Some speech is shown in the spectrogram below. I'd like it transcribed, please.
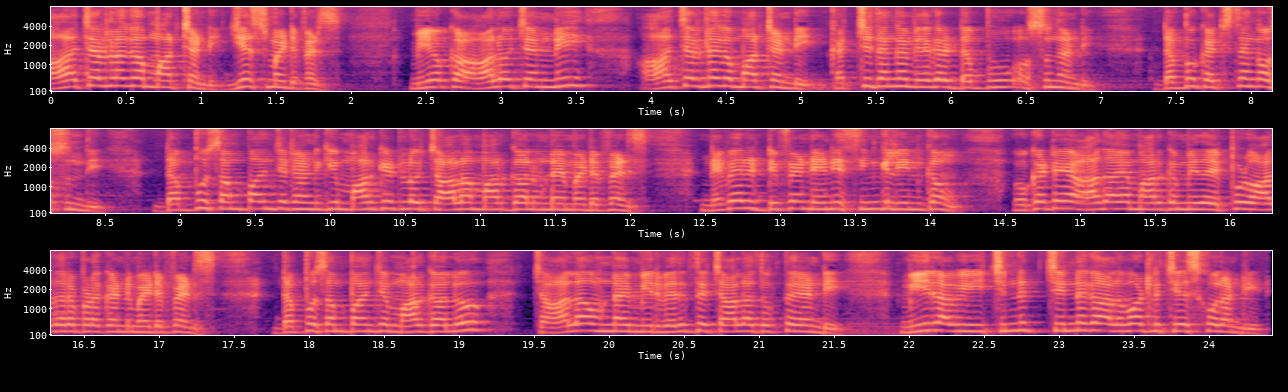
ఆచరణగా మార్చండి. ఎస్ మై డియర్ ఫ్రెండ్స్ మీ యొక్క ఆలోచనని ఆచరణగా మార్చండి. ఖచ్చితంగా మీ దగ్గర డబ్బు వస్తుందండి. డబ్బు ఖచ్చితంగా వస్తుంది. డబ్బు సంపాదించడానికి మార్కెట్లో చాలా మార్గాలు ఉన్నాయి my friends never depend any single income ఒకటే ఆదాయ మార్గం మీద ఎప్పుడు ఆధారపడకండి మై డిఫెండ్స్ డబ్బు సంపాదించే మార్గాలు చాలా ఉన్నాయి. మీరు వెతికితే చాలా దొరుకుతాయండి. మీరు అవి చిన్న చిన్నగా అలవాట్లు చేసుకోవాలండి.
